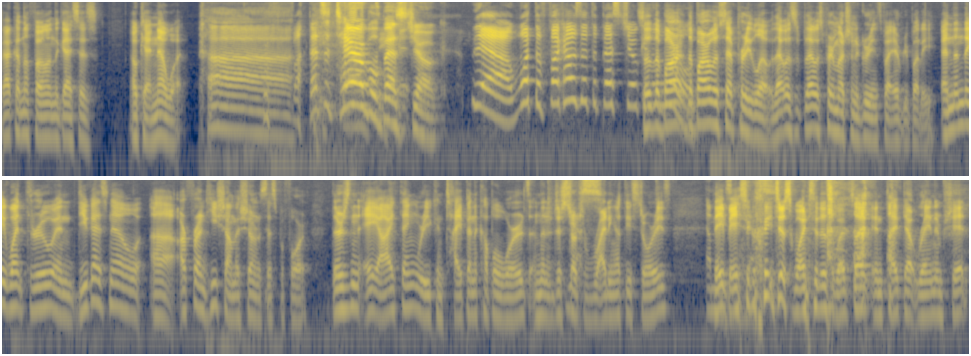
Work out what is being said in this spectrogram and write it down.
Back on the phone, the guy says, "Okay, now what?" Uh, that's a terrible best it. joke. Yeah. What the fuck? How is that the best joke? So in the bar world? the bar was set pretty low. That was that was pretty much an agreement by everybody. And then they went through and do you guys know uh, our friend Hisham has shown us this before. There's an AI thing where you can type in a couple words and then it just starts Yes. writing out these stories. they basically yes. just went to this website and typed out random shit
